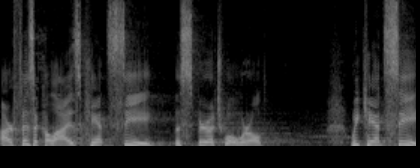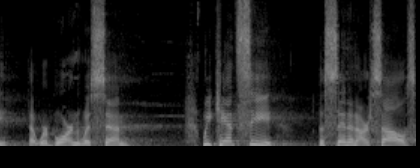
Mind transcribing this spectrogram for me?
Our physical eyes can't see the spiritual world. We can't see that we're born with sin. We can't see the sin in ourselves,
